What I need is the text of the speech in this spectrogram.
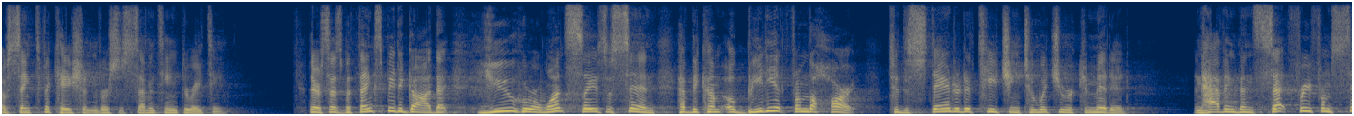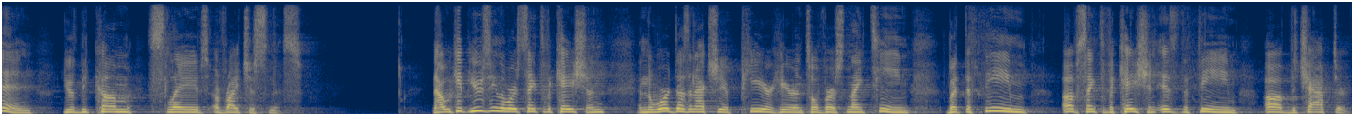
of sanctification in verses 17 through 18. There it says, But thanks be to God that you who were once slaves of sin have become obedient from the heart to the standard of teaching to which you were committed. And having been set free from sin, you have become slaves of righteousness. Now, we keep using the word sanctification, and the word doesn't actually appear here until verse 19, but the theme of sanctification is the theme of the chapter.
